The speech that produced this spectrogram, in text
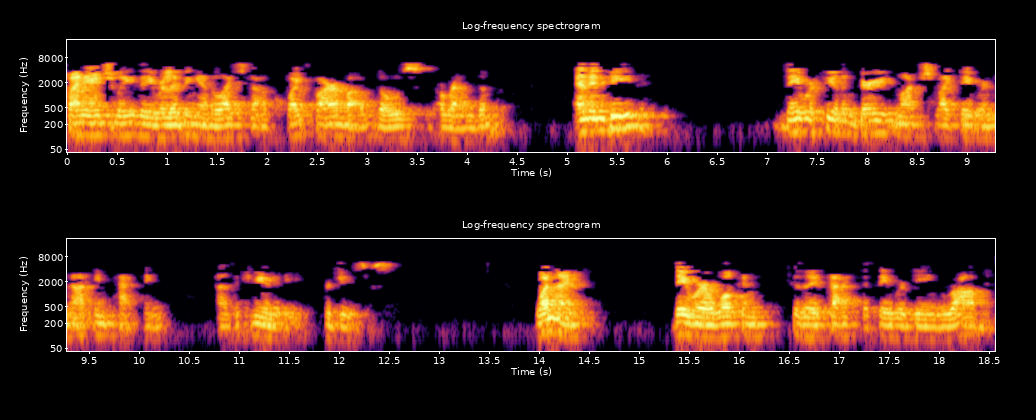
Financially, they were living at a lifestyle quite far above those around them. And indeed, they were feeling very much like they were not impacting uh, the community for Jesus. One night, they were awoken to the fact that they were being robbed.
